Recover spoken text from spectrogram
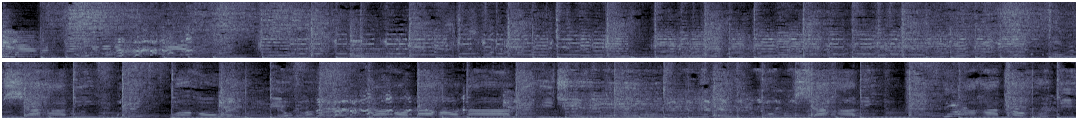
Ghiền Mì Gõ Để không bỏ lỡ những video hấp dẫn 头顶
